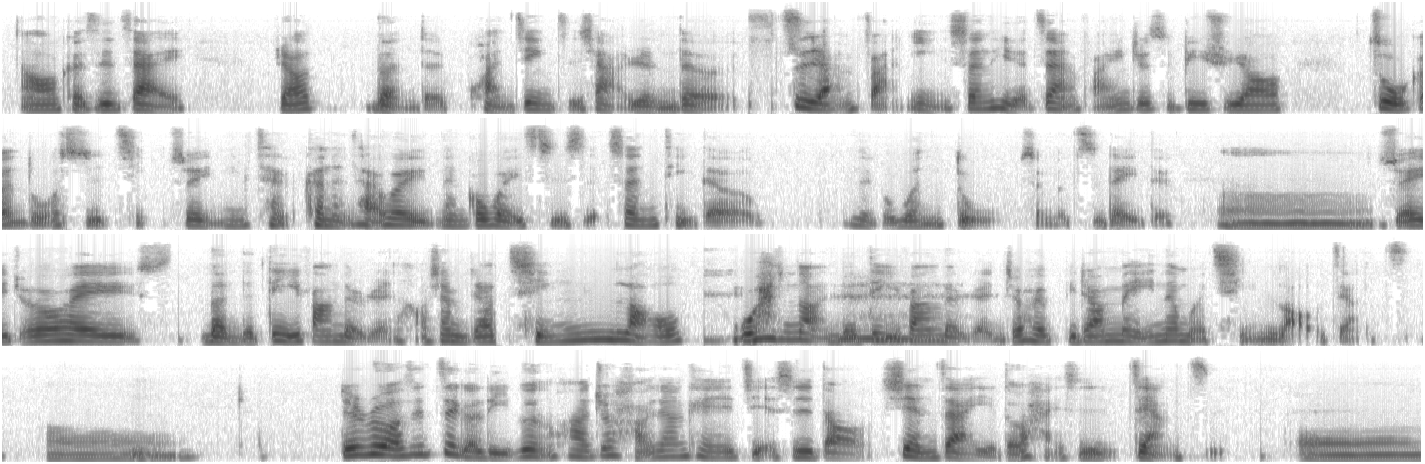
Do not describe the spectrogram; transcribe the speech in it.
然后可是，在比较冷的环境之下，人的自然反应，身体的自然反应就是必须要做更多事情，所以你才可能才会能够维持身体的那个温度什么之类的。嗯，所以就会冷的地方的人好像比较勤劳，温暖的地方的人就会比较没那么勤劳，这样子。哦，就如果是这个理论的话，就好像可以解释到现在也都还是这样子。哦。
